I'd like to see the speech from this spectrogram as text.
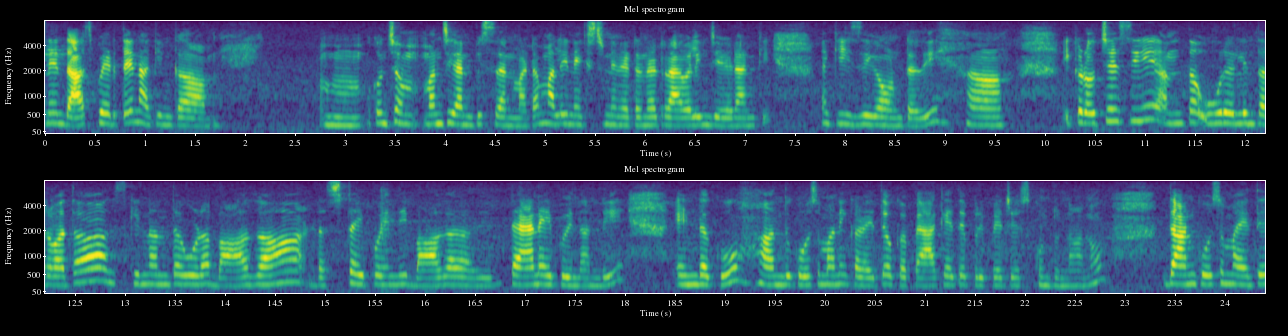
నేను దాచిపెడితే నాకు ఇంకా కొంచెం మంచిగా అనిపిస్తుంది అనమాట మళ్ళీ నెక్స్ట్ నేను ఎటైనా ట్రావెలింగ్ చేయడానికి నాకు ఈజీగా ఉంటుంది. ఇక్కడ వచ్చేసి అంత ఊరు వెళ్ళిన తర్వాత స్కిన్ అంతా కూడా బాగా డస్ట్ అయిపోయింది బాగా అది ట్యాన్ అయిపోయిందండి ఎండకు. అందుకోసమని ఇక్కడైతే ఒక ప్యాక్ అయితే ప్రిపేర్ చేసుకుంటున్నాను. దానికోసం అయితే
